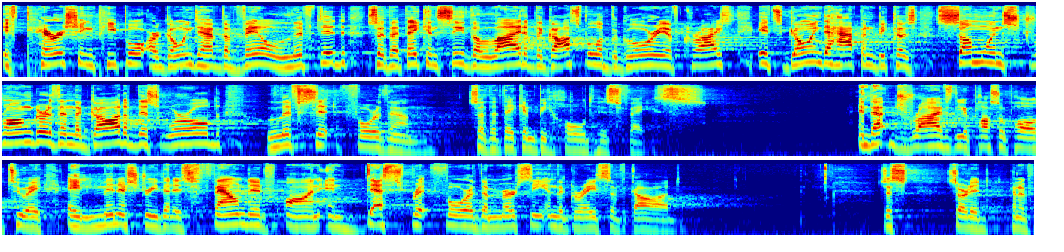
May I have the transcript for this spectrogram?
If perishing people are going to have the veil lifted so that they can see the light of the gospel of the glory of Christ, it's going to happen because someone stronger than the God of this world lifts it for them so that they can behold his face. And that drives the Apostle Paul to a, a ministry that is founded on and desperate for the mercy and the grace of God. Just started kind of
